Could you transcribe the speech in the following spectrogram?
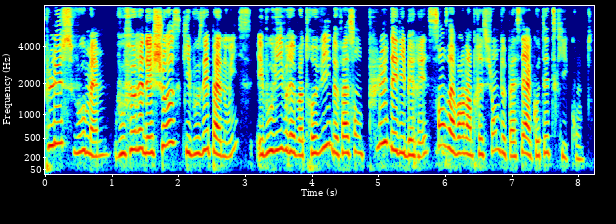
plus vous-même. Vous ferez des choses qui vous épanouissent et vous vivrez votre vie de façon plus délibérée sans avoir l'impression de passer à côté de ce qui compte.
